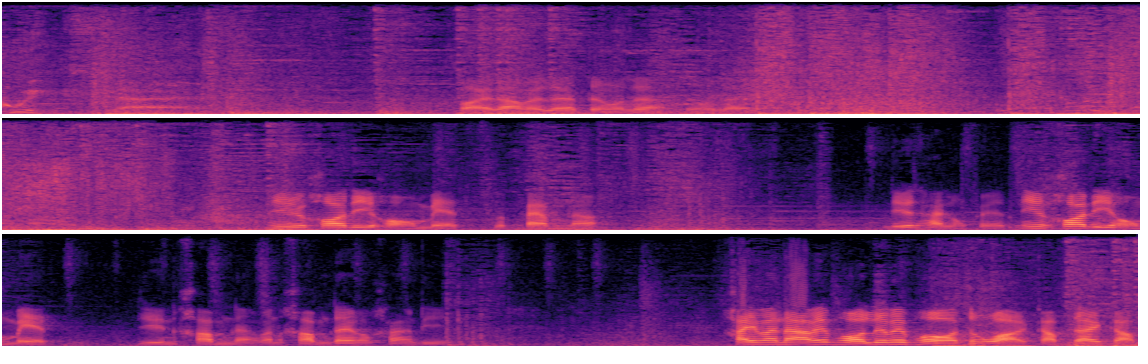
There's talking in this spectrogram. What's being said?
Quicksand. ปล่อยตามไปเรื่อยเติมมาเรื่อยเติมมาเรื่อยนี่คือข้อดีของเมดสแปมนะนี่ถ่ายลงเฟซนี่คือข้อดีของเมดยืนคำนะ มันคำได้ค่อนข้างดี ใครมานาไม่พอเรื่องไม่พอจังหวะกลับได้กลับ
